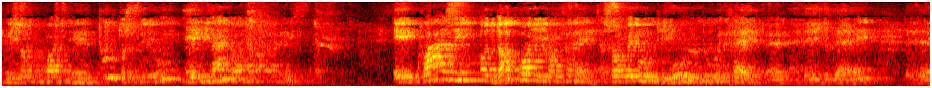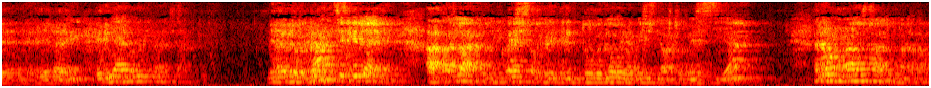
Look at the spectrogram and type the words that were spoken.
mi sono proposto di dire tutto su di lui evitando la parola Cristo. E quasi dopo ogni conferenza sono venuti uno, due, tre cioè, dei giudei, dei ebrei, e mi hanno ringraziato. Mi hanno detto grazie che lei ha parlato di questo dove noi abbiamo visto il nostro Messia, però non ha usato una parola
